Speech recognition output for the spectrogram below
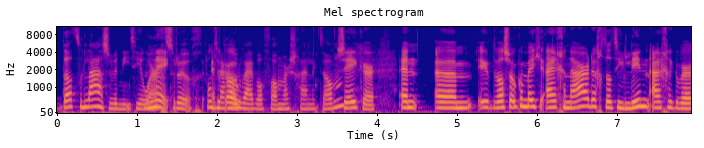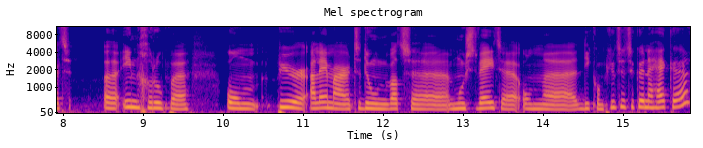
dat lazen we niet heel Nee, erg terug. vond en ik daar houden ook. wij wel van waarschijnlijk dan. Zeker. En ehm, het was ook een beetje eigenaardig dat die Lin eigenlijk werd eh, ingeroepen om puur alleen maar te doen wat ze moest weten om eh, die computer te kunnen hacken.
